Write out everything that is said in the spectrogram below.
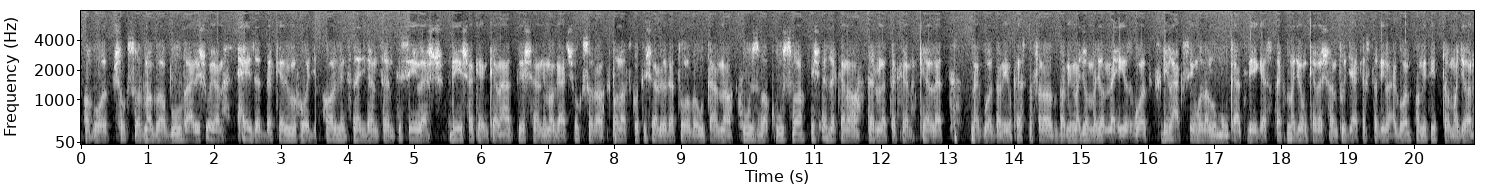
ahol sokszor maga a búvár is olyan helyzetbe kerül, hogy 30-40 centi széles réseken kell átpéselni magát, sokszor a palackot is előre tolva, utána húzva, kúszva, és ezeken a területeken kellett megoldaniuk ezt a feladatot, ami nagyon-nagyon nehéz volt. Világszínvonalú munkát végeztek, nagyon kevesen tudják ezt a világon, amit itt a Magyar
